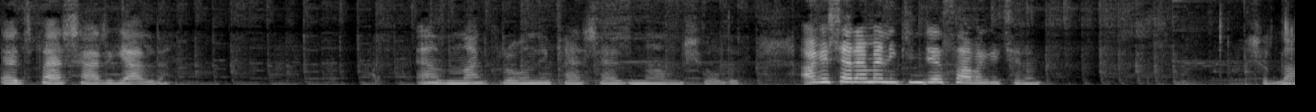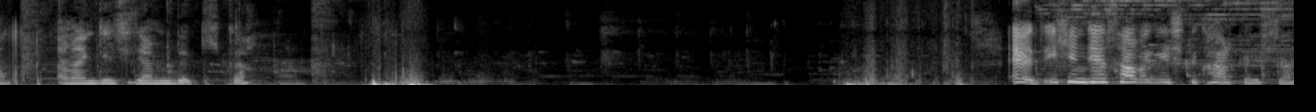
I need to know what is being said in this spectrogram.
Evet hiper şarjı geldi. En azından Crow'un hiper şarjını almış olduk. Arkadaşlar hemen ikinci hesaba geçelim. Şuradan hemen geçeceğim bir dakika. Evet ikinci hesaba geçtik arkadaşlar.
